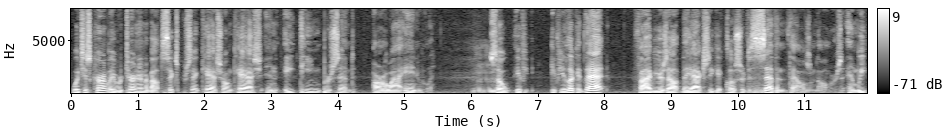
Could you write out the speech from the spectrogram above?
which is currently returning about 6% cash on cash and 18% ROI annually. Mm-hmm. So if, if you look at that, five years out, they actually get closer to $7,000. And we,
